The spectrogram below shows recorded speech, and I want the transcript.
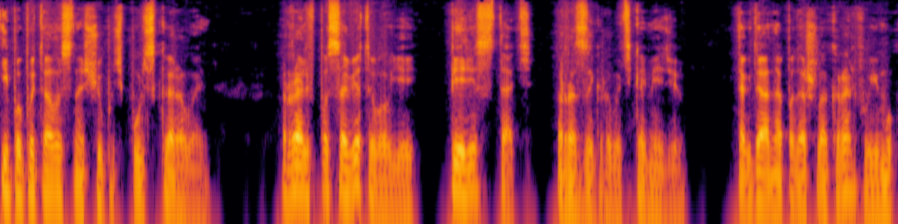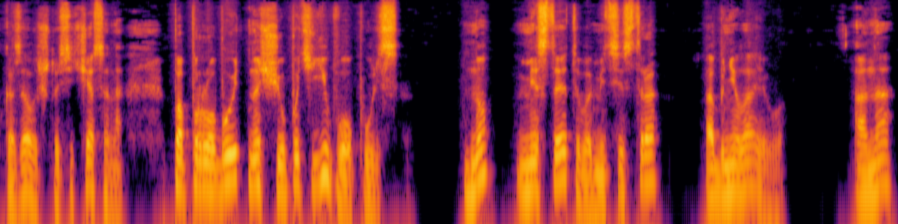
и попыталась нащупать пульс Кэролайн. Ральф посоветовал ей перестать разыгрывать комедию. Тогда она подошла к Ральфу, и ему показалось, что сейчас она попробует нащупать его пульс. Но вместо этого медсестра обняла его. Она...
